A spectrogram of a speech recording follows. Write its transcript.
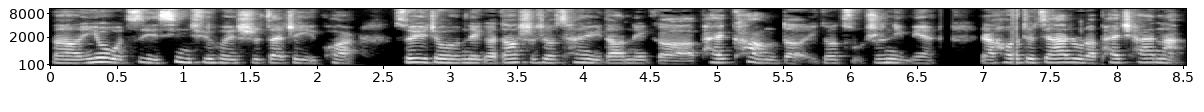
嗯，因为我自己兴趣会是在这一块儿，所以就那个当时就参与到那个 PyCon 的一个组织里面，然后就加入了 PyChina，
